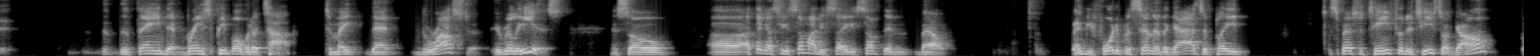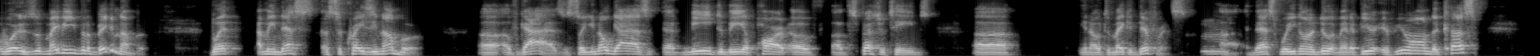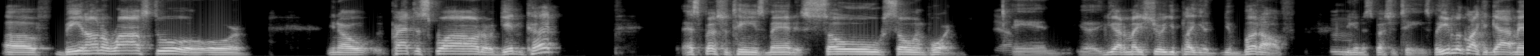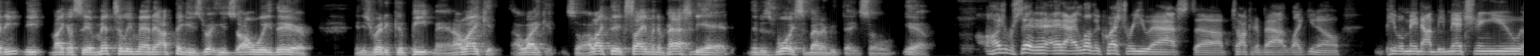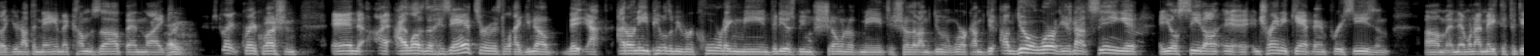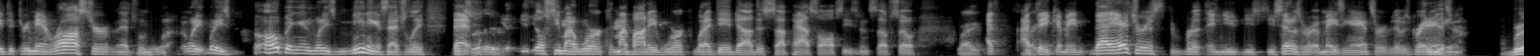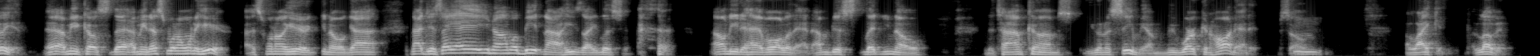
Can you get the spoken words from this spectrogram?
the, the thing that brings people over the top to make that the roster. It really is. And so uh, I think I see somebody say something about maybe 40% of the guys that played special teams for the Chiefs are gone, or maybe even a bigger number. But I mean, that's, that's a crazy number uh, of guys. So, you know, guys need to be a part of, of special teams, uh, you know, to make a difference. Uh, and that's where you're going to do it, man. If you're, if you're on the cusp of being on a roster or, or you know, practice squad or getting cut, that special teams, man, is so, so important. And uh, you got to make sure you play your, your butt off. Mhm. You get the special teams, but he looked like a guy, man. He, he like I said, mentally, man. I think he's re- he's all the way there, and he's ready to compete, man. I like it. I like it. So I like the excitement and passion he had in his voice about everything. So yeah, 100%. And, and I love the question where you asked, uh, talking about like, you know, people may not be mentioning you, like you're not the name that comes up. And like, right. Great, great question. And I, I love that his answer is like, you know, I, don't need people to be recording me and videos being shown of me to show that I'm doing work. I'm, do, I'm doing work. You're not seeing it, and you'll see it on in, in training camp and preseason. Um, and then when I make the 53 man roster, that's what, what, he, what he's hoping and what he's meaning essentially that you'll see my work, my body of work, what I did uh, this uh, past off season and stuff. So right. I, I Right. think, I mean, that answer is, and you, you, you said it was an amazing answer. It was a great Yeah. answer. Brilliant. Yeah, I mean, because that I mean, that's what I want to hear. That's what I hear. You know, a guy not just say, "Hey, you know, I'm a beat now." He's like, "Listen, I don't need to have all of that. I'm just letting you know, the time comes, you're gonna see me. I'm gonna be working hard at it. So Mm. I like it. I love it.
